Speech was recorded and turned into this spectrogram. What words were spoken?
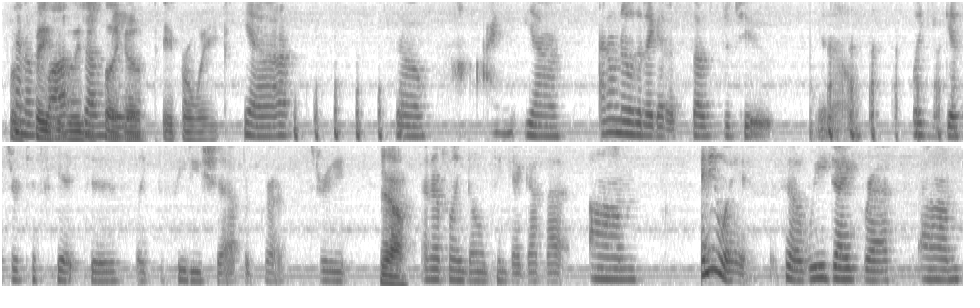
so kind it's of basically just like me. a paperweight. yeah. so, I yeah, I don't know that I got a substitute. You know, like a gift certificate to like the CD shop across the street. Yeah. I definitely don't think I got that. Um, anyways, so we digress. Um,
